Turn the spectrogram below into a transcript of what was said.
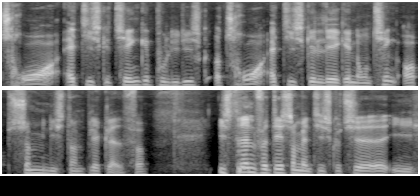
tror, at de skal tænke politisk, og tror, at de skal lægge nogle ting op, som ministeren bliver glad for. I stedet for det, som man diskuterede i,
